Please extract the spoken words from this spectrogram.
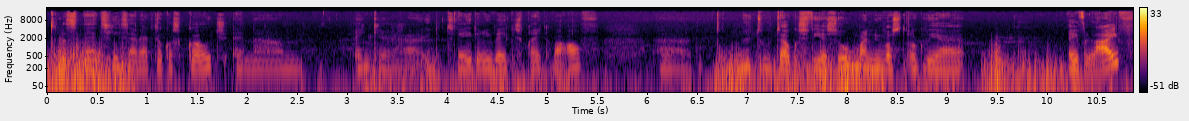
dat is Nancy, zij werkt ook als coach. En um, één keer uh, in de twee, drie weken spreken we af. Tot nu toe telkens via Zoom, maar nu was het ook weer even live.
